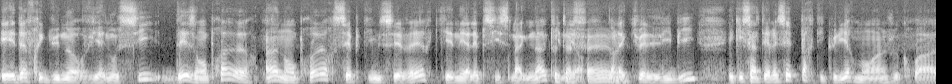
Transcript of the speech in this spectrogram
Et d'Afrique du Nord viennent aussi des empereurs. Un empereur, Septime Sévère, qui est né à Lepsis Magna, qui est né dans l'actuelle Libye, et qui s'intéressait particulièrement, hein, je crois,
